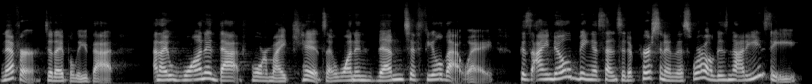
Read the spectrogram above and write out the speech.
Never did I believe that. And I wanted that for my kids. I wanted them to feel that way because I know being a sensitive person in this world is not easy.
